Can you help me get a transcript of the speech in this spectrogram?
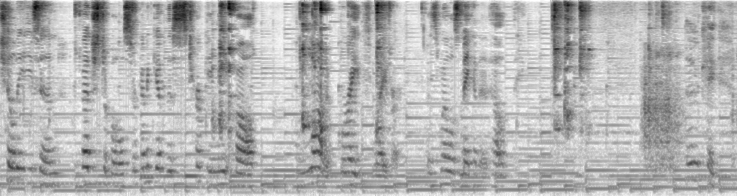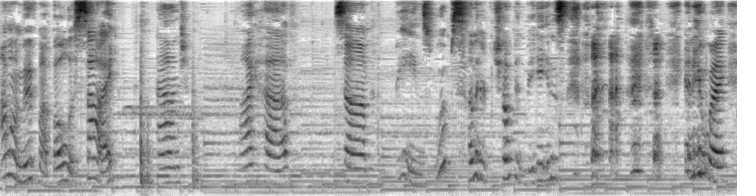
chilies and vegetables are going to give this turkey meatball a lot of great flavor, as well as making it healthy. Okay, I want to move my bowl aside and I have some beans. Whoops, they're jumping beans. anyway,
